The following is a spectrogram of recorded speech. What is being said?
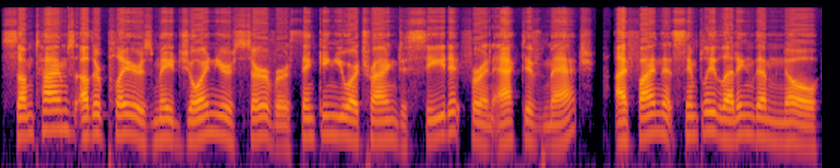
Sometimes other players may join your server thinking you are trying to seed it for an active match. I find that simply letting them know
